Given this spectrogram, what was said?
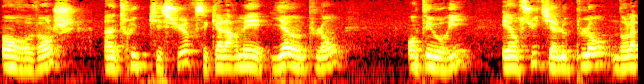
En revanche, un truc qui est sûr, c'est qu'à l'armée, il y a un plan, en théorie, et ensuite il y a le plan dans la.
